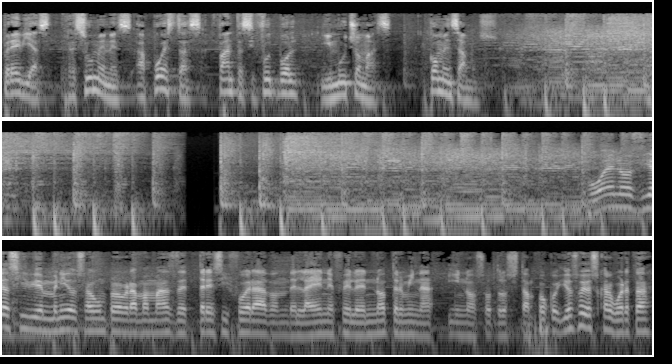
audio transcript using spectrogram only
Previas, resúmenes, apuestas, fantasy fútbol y mucho más. Comenzamos. Buenos días y bienvenidos a un programa más de Tres y Fuera, donde la NFL no termina y nosotros tampoco. Yo soy Oscar Huerta,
